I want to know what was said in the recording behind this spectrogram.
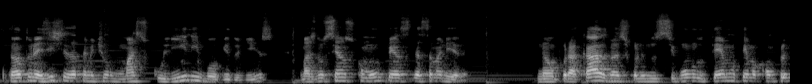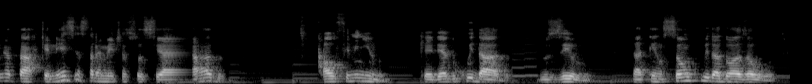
Portanto, não existe exatamente um masculino envolvido nisso, mas no senso comum pensa dessa maneira. Não por acaso, nós escolhemos o segundo tema, um tema complementar, que é necessariamente associado ao feminino, que é a ideia do cuidado, do zelo, da atenção cuidadosa ao outro.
